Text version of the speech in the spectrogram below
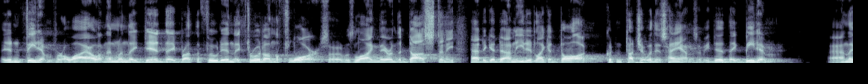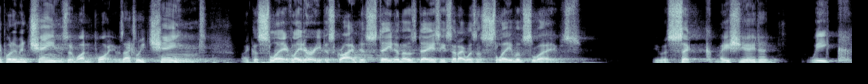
They didn't feed him for a while, and then when they did, they brought the food in, they threw it on the floor, so it was lying there in the dust, and he had to get down and eat it like a dog. Couldn't touch it with his hands. If he did, they beat him. And they put him in chains at one point. He was actually chained like a slave. Later, he described his state in those days. He said, I was a slave of slaves. He was sick, emaciated, weak, He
